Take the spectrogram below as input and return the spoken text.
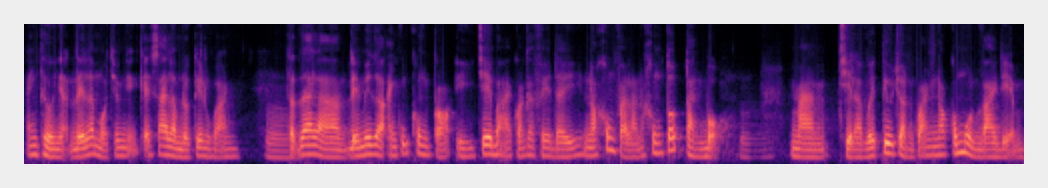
Anh thừa nhận đấy là một trong những cái sai lầm đầu tiên của anh. Ừ. thật ra là đến bây giờ anh cũng không có ý chê bai quán cà phê đấy. Nó không phải là nó không tốt toàn bộ. Ừ. mà chỉ là với tiêu chuẩn của anh nó có một vài điểm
